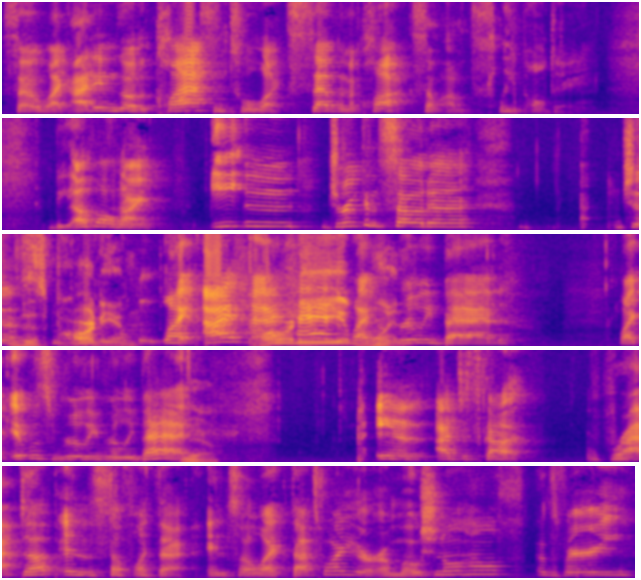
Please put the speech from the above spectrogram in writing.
So like I didn't go to class until like seven o'clock. So I would sleep all day. Be up all night, eating, drinking soda, just This partying. like I, I had like one. a really bad like it was really, really bad Yeah. and I just got wrapped up in stuff like that. And so like that's why your emotional health is very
